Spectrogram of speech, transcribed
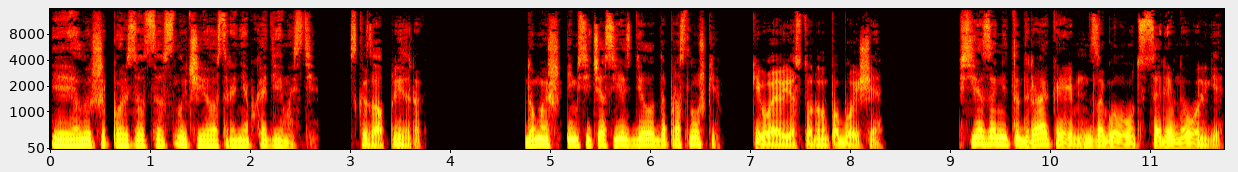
ей лучше пользоваться в случае острой необходимости», — сказал призрак. «Думаешь, им сейчас есть дело до прослушки?» — киваю я в сторону побоища. «Все заняты дракой за голову царевны Ольги.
